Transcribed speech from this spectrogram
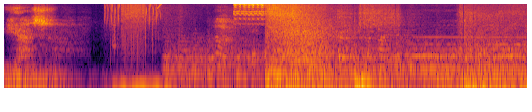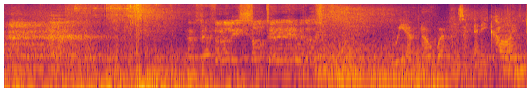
Yes. something in here with us. We have no weapons of any kind.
